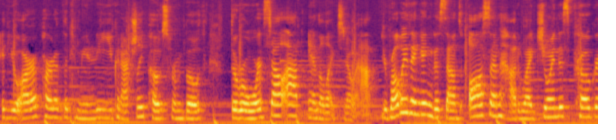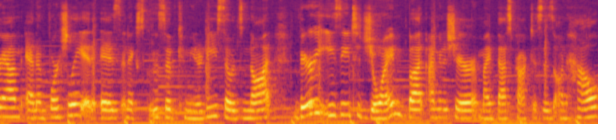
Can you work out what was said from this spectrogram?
If you are a part of the community, you can actually post from both the reward style app and the like to know app. You're probably thinking this sounds awesome. How do I join this program? And unfortunately, it is an exclusive community, so it's not very easy to join, but I'm gonna share my best practices on how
